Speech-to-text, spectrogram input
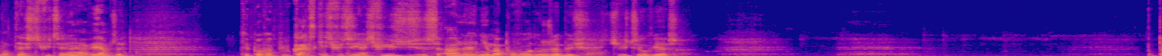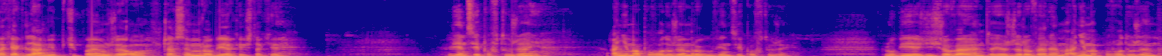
No też ćwiczenia, ja wiem, że typowe piłkarskie ćwiczenia ćwiczysz, ale nie ma powodu, żebyś ćwiczył, wiesz. To tak jak dla mnie, ci powiem, że o, czasem robię jakieś takie więcej powtórzeń, a nie ma powodu, żebym robił więcej powtórzeń. Lubię jeździć rowerem, to jeżdżę rowerem, a nie ma powodu, żebym...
